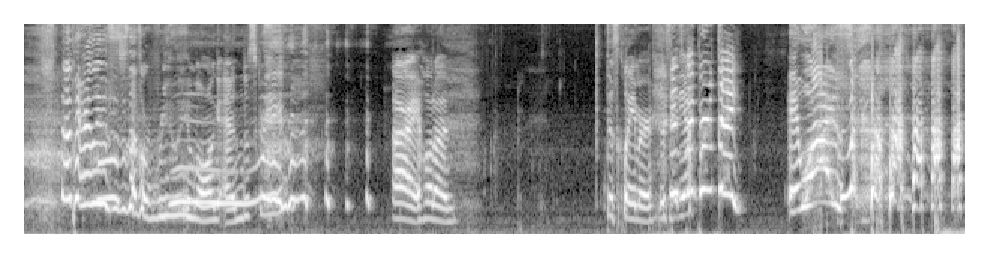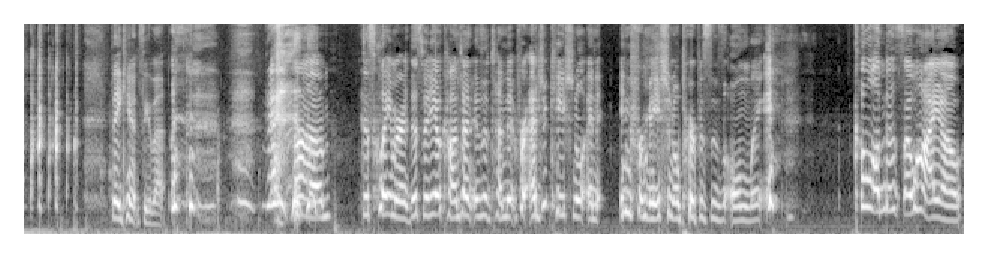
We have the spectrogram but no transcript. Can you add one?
Apparently, this just has a really long end screen. All right, hold on. Disclaimer: This It's video. my birthday. It was. they can't see that. um, disclaimer: This video content is intended for educational and informational purposes only. Columbus, Ohio.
